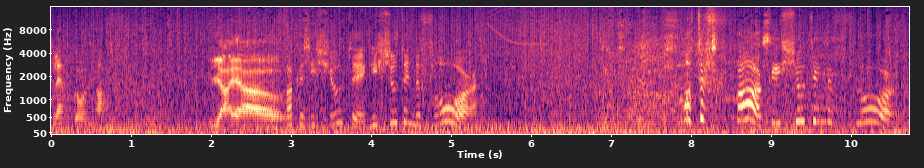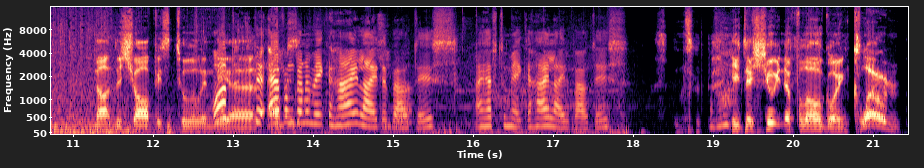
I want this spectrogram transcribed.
Clem going off. Yeah, yeah. fuck is he shooting? He's shooting the floor. What the fuck? He's shooting the floor. Not the sharpest tool in What the. Uh, the F? I'm gonna make a highlight about this. I have to make a highlight about this. He's just shooting the floor, going clone.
